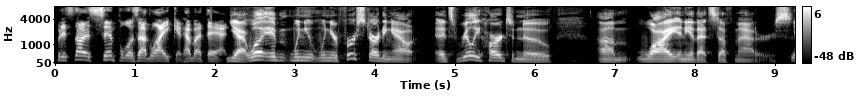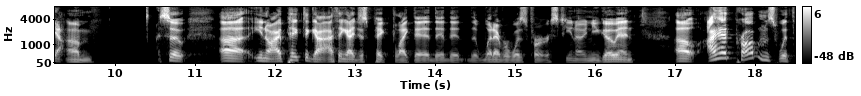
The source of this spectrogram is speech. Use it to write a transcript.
but it's not as simple as I'd like it. How about that? Yeah. Well, it, when you when you're first starting out, it's really hard to know um, why any of that stuff matters. Yeah. Um. So uh you know i picked a guy i think i just picked like the the the, the whatever was first you know and you go in uh i had problems with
